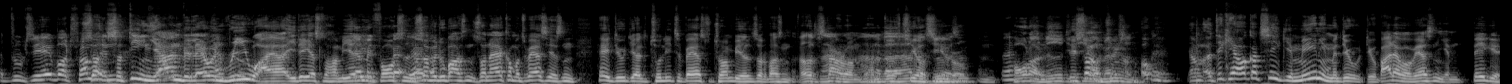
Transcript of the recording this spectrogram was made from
At du siger, hey, hvor er Trump Så, henne? så din hjerne vil lave en rewire i det, jeg slår ham ihjel Jamen, i fortiden. Så vil du bare sådan, så når jeg kommer tilbage og siger sådan, hey dude, jeg tog lige tilbage og slog Trump ihjel, så er det bare sådan, hvad snakker du om? Han er død for 10 år siden, bro. Porter Det de er 10 år du okay. Jamen, og det kan jeg også godt se giver mening, men det er jo, det er jo bare der, hvor vi er sådan, jamen begge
